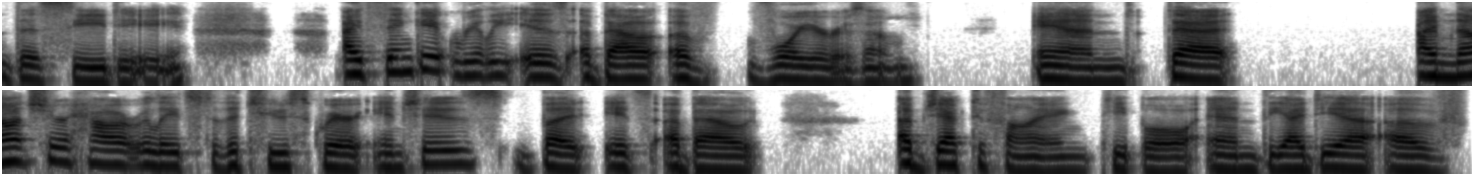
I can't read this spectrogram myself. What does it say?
this CD. I think it really is about of voyeurism and that I'm not sure how it relates to the two square inches, but it's about objectifying people and the idea of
